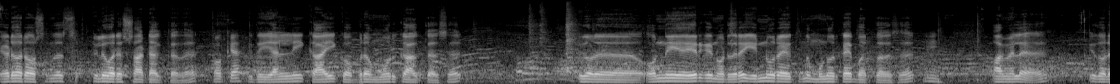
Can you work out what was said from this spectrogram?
ಎರಡೂವರೆ ವರ್ಷದಿಂದ ಇಳುವರೆ ಸ್ಟಾರ್ಟ್ ಆಗ್ತದೆ. ಓಕೆ. ಇದು ಎಳ್ನಿ ಕಾಯಿ ಗೊಬ್ಬರ ಮೂರ್ಕ ಆಗ್ತದೆ ಸರ್. ಇದು ಒಂದನೇ ಇಯರ್ಗೆ ನೋಡಿದ್ರೆ ಇನ್ನೂರೈವತ್ತರಿಂದ ಮುನ್ನೂರು ಕಾಯಿ ಬರ್ತದೆ ಸರ್. ಆಮೇಲೆ ಇದರ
